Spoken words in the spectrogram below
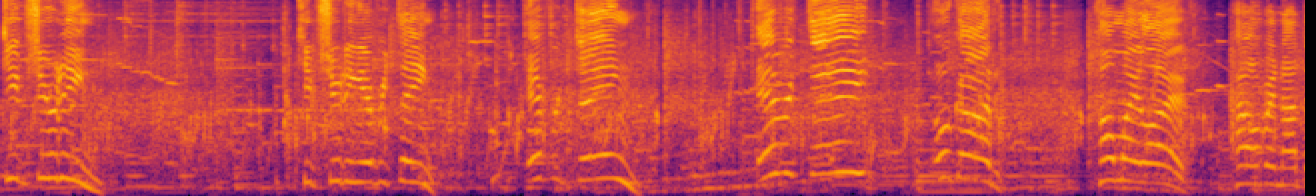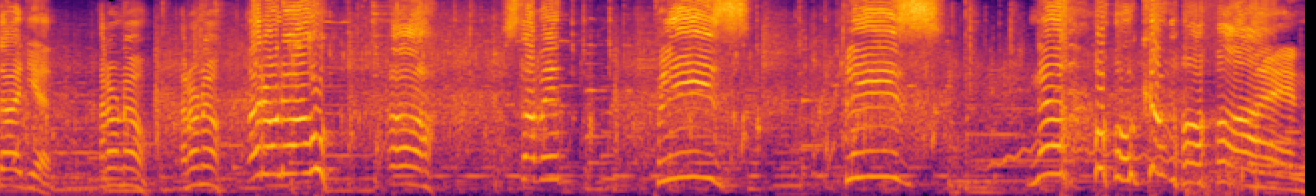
Keep shooting. Keep shooting everything. Everything. Everything. Oh God. How am I alive? How have I not died yet? I don't know. I don't know. I don't know. Uh, stop it. Please! Please! No! Come on!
